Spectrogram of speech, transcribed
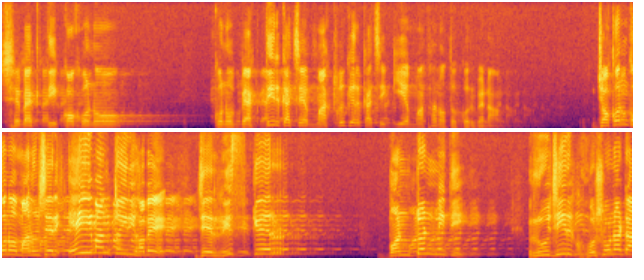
সে ব্যক্তি কখনো কোন ব্যক্তির কাছে, মাখলুকের কাছে গিয়ে মাথা নত করবে না। যখন কোন মানুষের এই মান তৈরি হবে যে রিস্কের বন্টন নীতি, রুজির ঘোষণাটা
